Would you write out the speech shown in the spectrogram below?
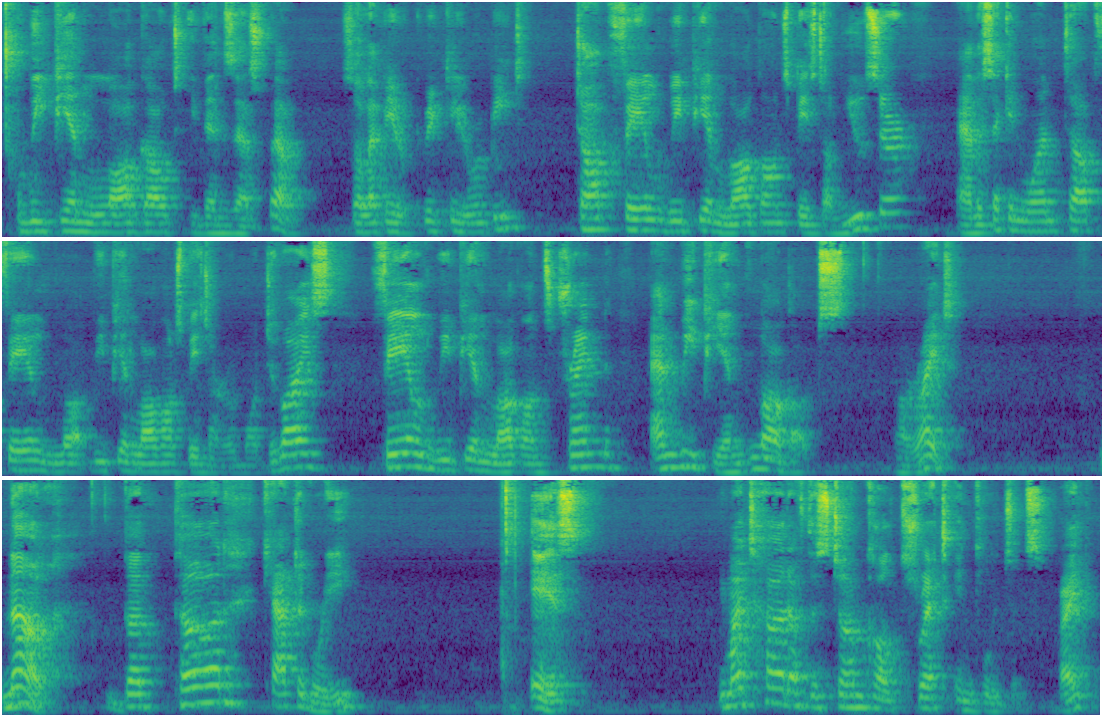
VPN logout events as well. So let me quickly repeat top failed VPN logons based on user, and the second one, top failed VPN logons based on remote device, failed VPN logons trend, and VPN logouts. All right. Now, the third category is you might have heard of this term called threat intelligence, right?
